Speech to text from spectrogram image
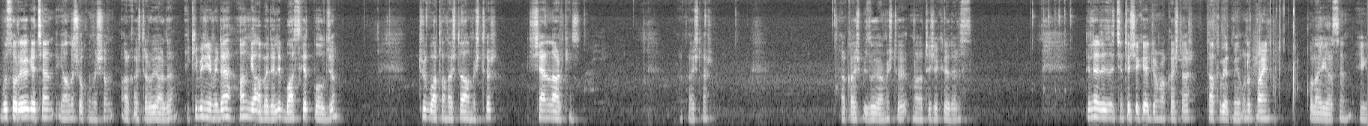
Bu soruyu geçen yanlış okumuşum. Arkadaşlar uyardı. 2020'de hangi ABD'li basketbolcu Türk vatandaşlığı almıştır? Shane Larkin. Arkadaşlar. Arkadaş bizi uyarmıştı. Ona da teşekkür ederiz. Dinlediğiniz için teşekkür ediyorum arkadaşlar. Takip etmeyi unutmayın. Kolay gelsin. İyi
